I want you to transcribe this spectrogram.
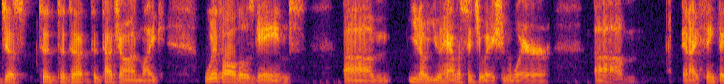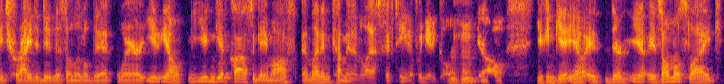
just to to to touch on like with all those games um you know you have a situation where um and I think they tried to do this a little bit where you you know you can give Klauss a game off and let him come in in the last 15 if we need a goal. Mm-hmm. You know, you can get you know it there you know it's almost like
